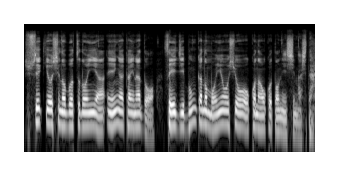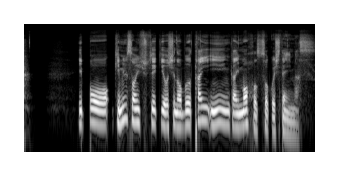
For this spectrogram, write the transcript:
主席を忍ぶ集いや映画会など、政治文化の催しを行うことにしました。一方、キミルソン主席を忍ぶ対委員会も発足しています。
